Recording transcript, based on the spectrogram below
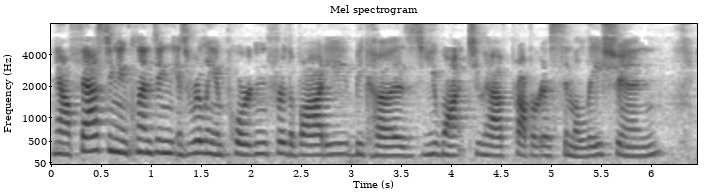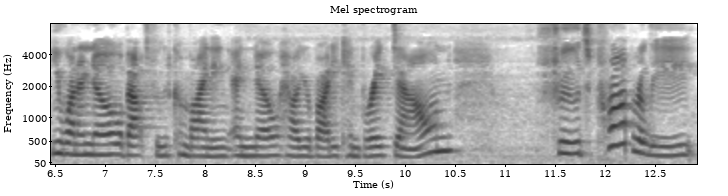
Now, fasting and cleansing is really important for the body because you want to have proper assimilation. You want to know about food combining and know how your body can break down foods properly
